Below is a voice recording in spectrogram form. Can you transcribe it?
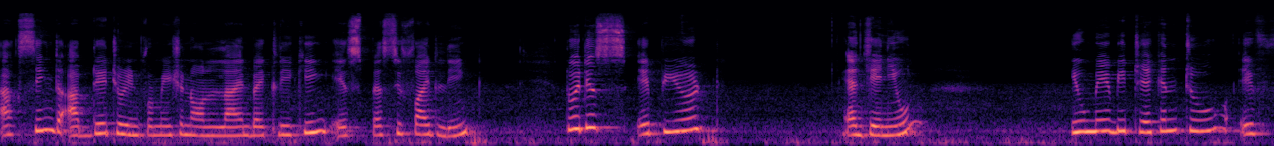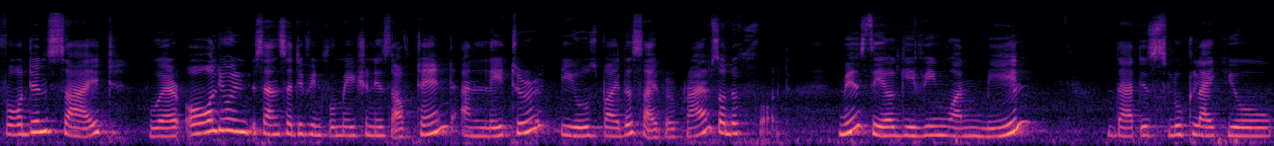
asking to update your information online by clicking a specified link. Though it is appeared as genuine you may be taken to a fraudulent site where all your sensitive information is obtained and later used by the cybercrimes or the fraud. Means they are giving one mail that is look like your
